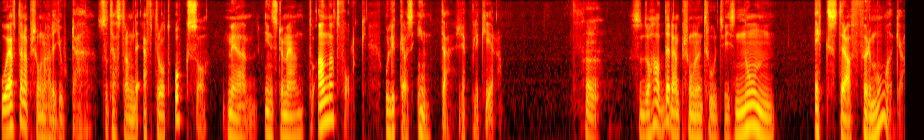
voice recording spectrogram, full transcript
Och efter den här personen hade gjort det här så testade de det efteråt också med instrument och annat folk och lyckades inte replikera. Mm. Så då hade den personen troligtvis någon extra förmåga.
